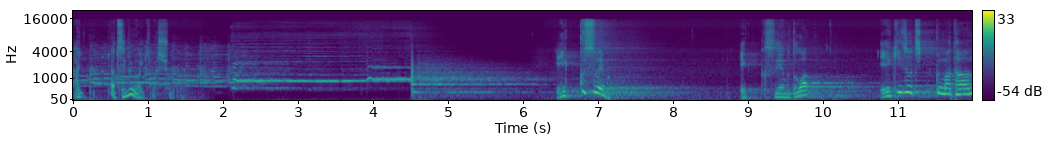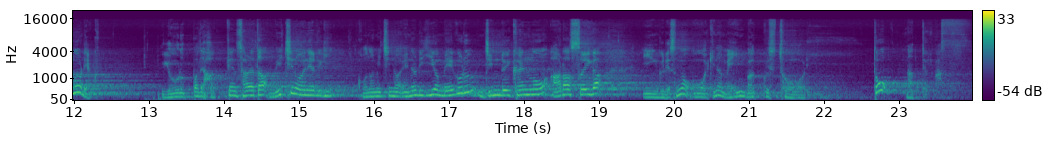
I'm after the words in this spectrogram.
はい。じゃあ次も行きましょう。XM XM とはエキゾチックマターの略ヨーロッパで発見された未知のエネルギーこの未知のエネルギーをめぐる人類間の争いがイングレスの大きなメインバックストーリーとなっております。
